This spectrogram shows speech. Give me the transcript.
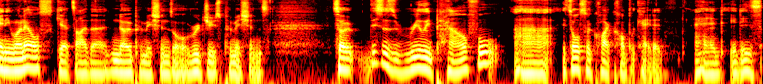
Anyone else gets either no permissions or reduced permissions. So this is really powerful. Uh, it's also quite complicated and it is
